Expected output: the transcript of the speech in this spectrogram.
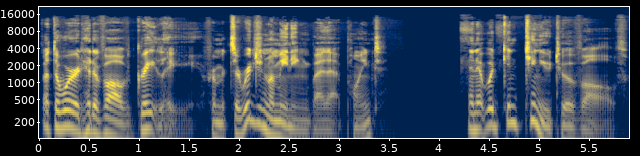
But the word had evolved greatly from its original meaning by that point, and it would continue to evolve.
